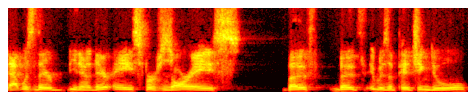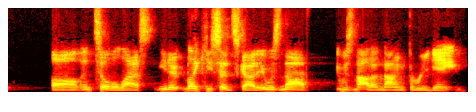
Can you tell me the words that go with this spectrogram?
that was their you know their ace versus our ace. Both both it was a pitching duel um, until the last, you know, like you said, Scott, it was not it was not a nine three game.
